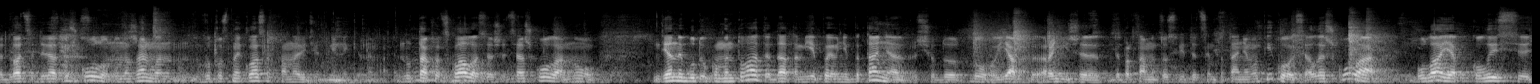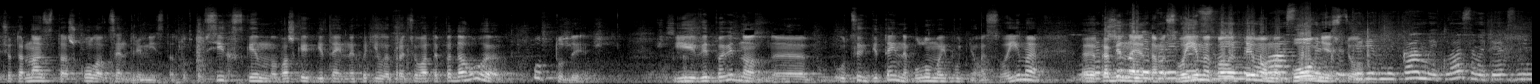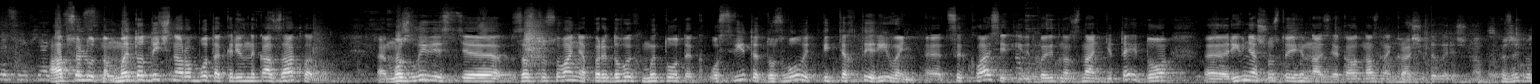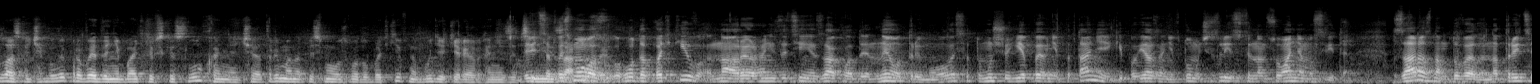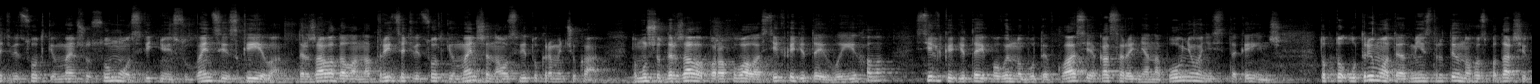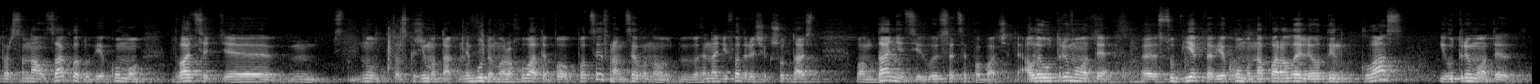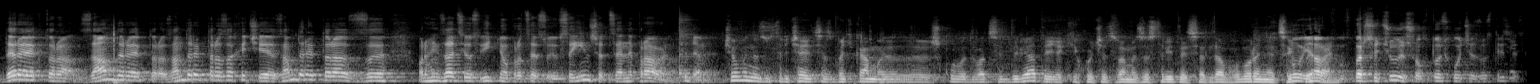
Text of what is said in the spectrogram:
29-ту школу, ну на жаль, ми в випускних класах там навіть відмінників немає. Ну так от склалося, що ця школа, ну. Я не буду коментувати, да, там є певні питання щодо того, як раніше департамент освіти цим питанням опікувався, але школа була як колись 14-та школа в центрі міста. Тобто всіх, з ким важких дітей не хотіли працювати педагоги, от туди. І відповідно е, у цих дітей не було майбутнього своїми е, Ну, кабінетами, своїми колективами класними повністю. керівниками і класами, то як зміниться їх якість Абсолютно методична робота керівника закладу, можливість е, застосування передових методик освіти дозволить підтягти рівень е, цих класів і відповідно знань дітей до е, рівня шостої гімназії, яка одна з найкращих. Буде вирішено. Скажіть, будь ласка, чи були проведені батьківські слухання, чи отримано письмову згоду батьків на будь-які реорганізаційні Дивіться, письмова згода батьків на реорганізаційні заклади не отримувалася, тому що є певні питання, які пов'язані в тому числі з фінансуванням освіти. Зараз нам довели на 30% меншу суму освітньої субвенції з Києва. Держава дала на 30% менше на освіту Кременчука, тому що держава порахувала, стільки дітей виїхала, стільки дітей повинно бути в класі, яка середня наповнюваність і таке інше. Тобто утримувати адміністративно-господарчий персонал закладу, в якому 20, е, ну та скажімо так, не будемо рахувати по, по цифрам. Це воно Геннадій Федорович, якщо дасть вам дані ці, ви все це побачите. Але утримувати е, суб'єкта, в якому на паралелі один клас. І утримувати директора, замдиректора, замдиректора з АХЧ, замдиректора з організації освітнього процесу і все інше це неправильно. Чому ви не зустрічаєтеся з батьками е, школи 29, які хочуть з вами зустрітися для обговорення цих Ну я вперше чую, що хтось хоче зустрітися.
